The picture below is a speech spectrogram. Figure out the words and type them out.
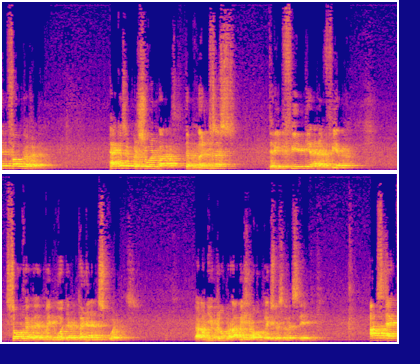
eenvoudige ding. Ek is 'n persoon wat ten minste 3, 4 keer in 'n week sorg ek dat my motor binne in skoon is. Dat dan nie 'n klomp rubbish rond lê soos hulle sê. As ek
